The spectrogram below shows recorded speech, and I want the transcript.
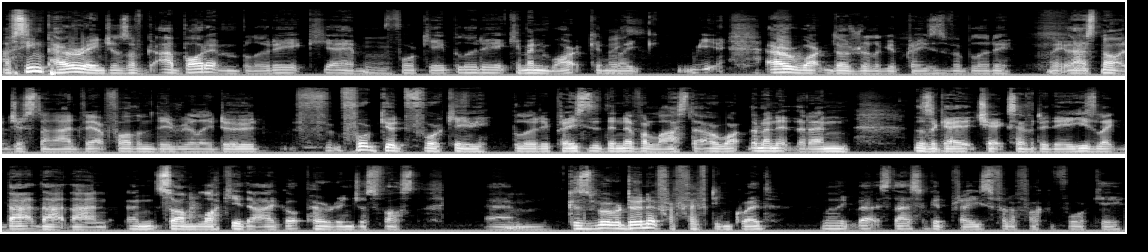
I've seen Power Rangers. I've I bought it in Blu-ray, um, Hmm. 4K Blu-ray. It came in work, and Nice. like we, our work does really good prices for Blu-ray. Like that's not just an advert for them. They really do f- for good 4K Blu-ray prices. They never last at our work. The minute they're in, there's a guy that checks every day. He's like that, that, that, and so I'm lucky that I got Power Rangers first because we were doing it for 15 quid. Like that's that's a good price for a fucking 4K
